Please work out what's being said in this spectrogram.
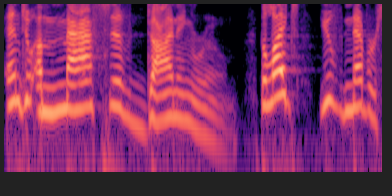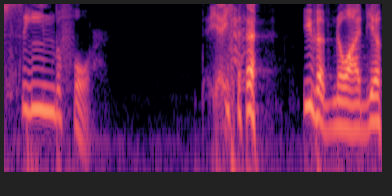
into a massive dining room, the likes you've never seen before. You have no idea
